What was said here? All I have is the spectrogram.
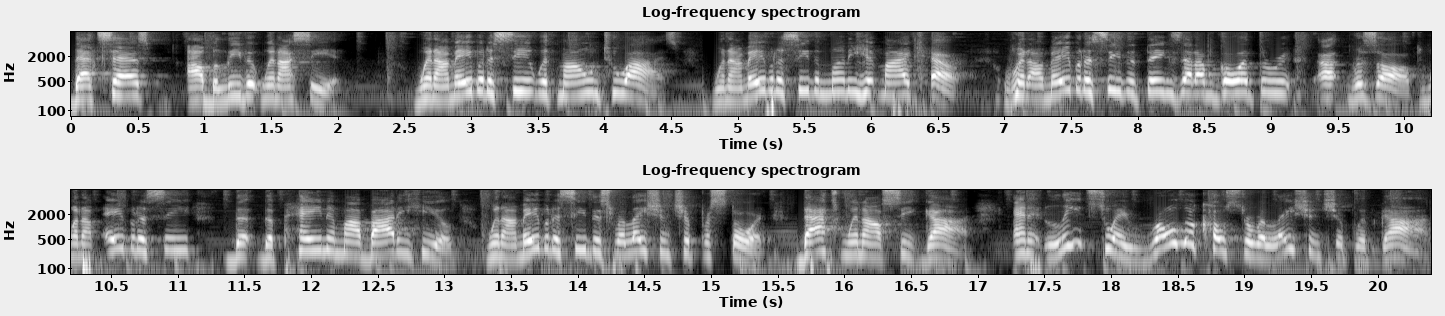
that says, I'll believe it when I see it. When I'm able to see it with my own two eyes, when I'm able to see the money hit my account, when I'm able to see the things that I'm going through uh, resolved, when I'm able to see the, the pain in my body healed, when I'm able to see this relationship restored, that's when I'll seek God. And it leads to a roller coaster relationship with God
